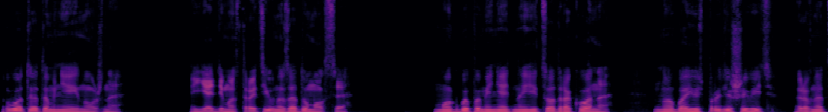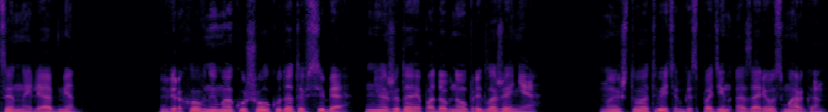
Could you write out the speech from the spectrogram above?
Вот это мне и нужно. Я демонстративно задумался. Мог бы поменять на яйцо дракона, но боюсь продешевить, равноценный ли обмен. Верховный маг ушел куда-то в себя, не ожидая подобного предложения. Ну и что ответит господин Азариус Марган?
